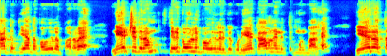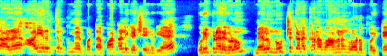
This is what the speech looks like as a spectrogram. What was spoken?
காட்டுத்தீயா அந்த பகுதியில் பரவ நேற்று தினம் திருக்கோவிலூர் பகுதியில் இருக்கக்கூடிய காவல் நிலையத்துக்கு முன்பாக ஏறத்தாழ ஆயிரத்திற்கும் மேற்பட்ட பாட்டாளி கட்சியினுடைய உறுப்பினர்களும் மேலும் நூற்றுக்கணக்கான வாகனங்களோடு போயிட்டு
